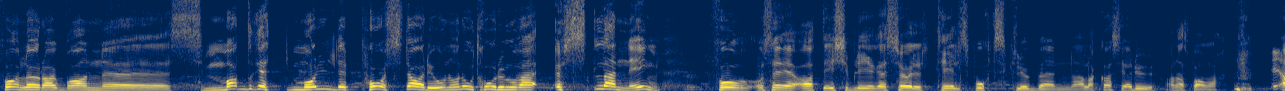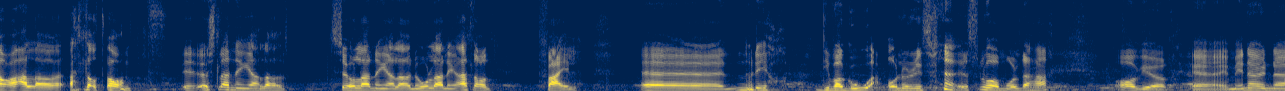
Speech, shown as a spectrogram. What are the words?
For en lørdag. Brann eh, smadret Molde på stadion, og nå tror du må være østlending for å se at det ikke blir sølv til sportsklubben. Eller hva sier du, Anders Barmer? Ja, eller et eller annet. Østlending eller sørlending eller nordlending. Et eller annet feil. Eh, når de, de, var gode, og når de slår Molde her, avgjør eh, i mine øyne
